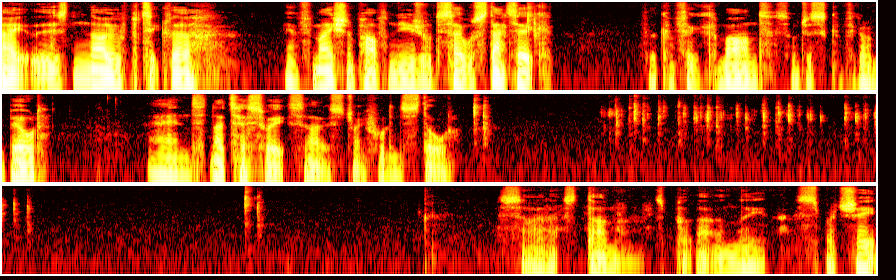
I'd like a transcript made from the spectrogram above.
Okay, there's no particular information apart from the usual disable static for the configure command. So we'll just configure and build and no test suite, so it's straightforward install. So that's done. Let's put that in the spreadsheet.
